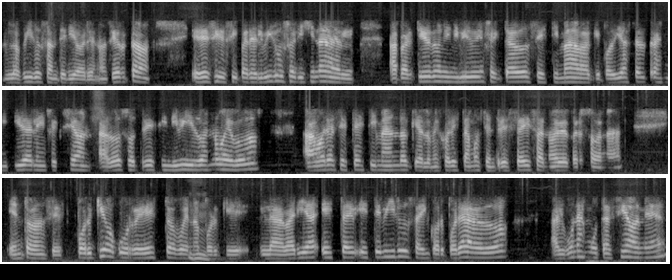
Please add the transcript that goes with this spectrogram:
los virus anteriores, ¿no es cierto? Es decir, si para el virus original, a partir de un individuo infectado, se estimaba que podía ser transmitida la infección a dos o tres individuos nuevos, ahora se está estimando que a lo mejor estamos entre seis a nueve personas. Entonces, ¿por qué ocurre esto? Bueno, porque la varia, este, este virus ha incorporado algunas mutaciones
